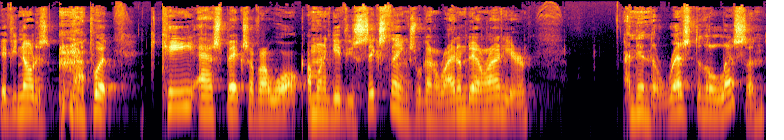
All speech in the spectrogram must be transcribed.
if you notice, I put key aspects of our walk. I'm going to give you six things. We're going to write them down right here. And then the rest of the lesson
